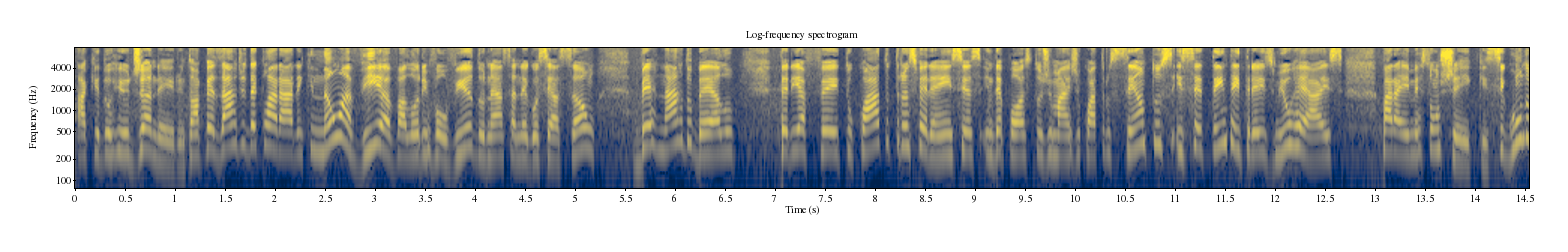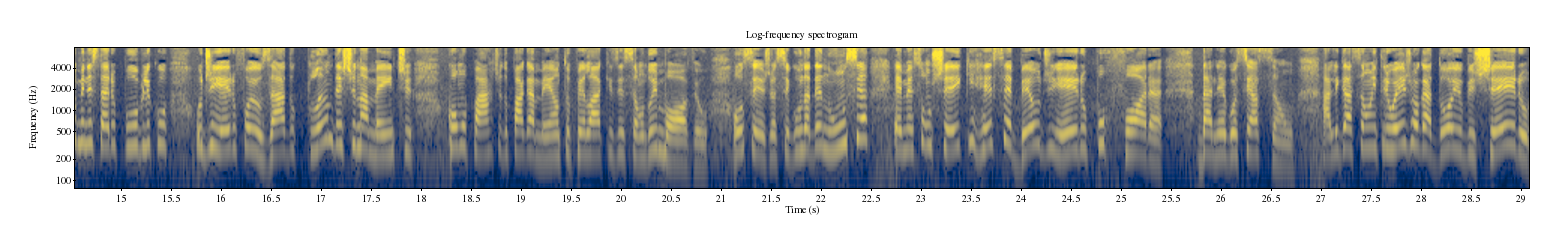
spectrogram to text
aqui do Rio de Janeiro. Então, apesar de declararem que não havia valor envolvido nessa negociação, Bernardo Belo teria feito quatro transferências em depósitos de mais de 473 mil reais para Emerson Sheik. Segundo o Ministério Público, o dinheiro foi usado clandestinamente como parte do pagamento pela aquisição do imóvel. Ou seja, segundo a denúncia, Emerson Sheik recebeu dinheiro por fora da negociação. A ligação entre o ex-jogador e o bicheiro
